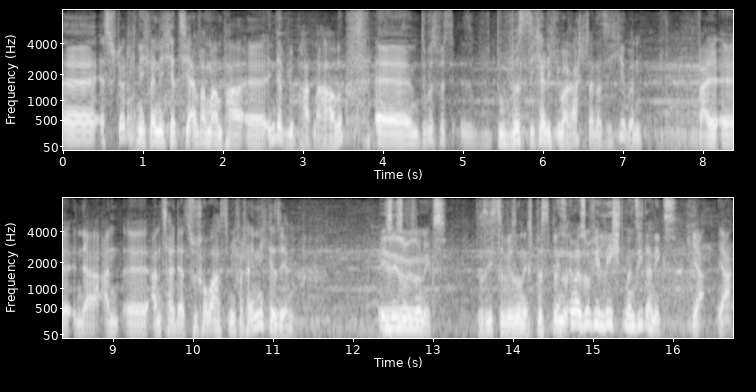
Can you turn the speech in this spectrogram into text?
äh, es stört dich nicht, wenn ich jetzt hier einfach mal ein paar äh, Interviewpartner habe. Äh, du, wirst, wirst- du wirst sicherlich überrascht sein, dass ich hier bin. Weil äh, in der An äh, Anzahl der Zuschauer hast du mich wahrscheinlich nicht gesehen. Ich sehe sowieso nichts. Du siehst sowieso nichts. Bist, Es ist immer so viel Licht, man sieht da nichts. Ja, ja.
